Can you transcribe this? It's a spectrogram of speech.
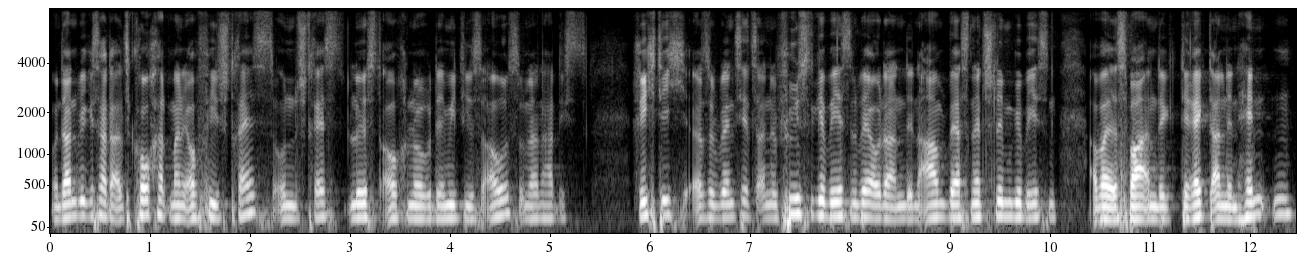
Und dann, wie gesagt, als Koch hat man ja auch viel Stress und Stress löst auch Neurodermitis aus. Und dann hatte ich es richtig, also wenn es jetzt an den Füßen gewesen wäre oder an den Armen, wäre es nicht schlimm gewesen, aber es war an de, direkt an den Händen.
